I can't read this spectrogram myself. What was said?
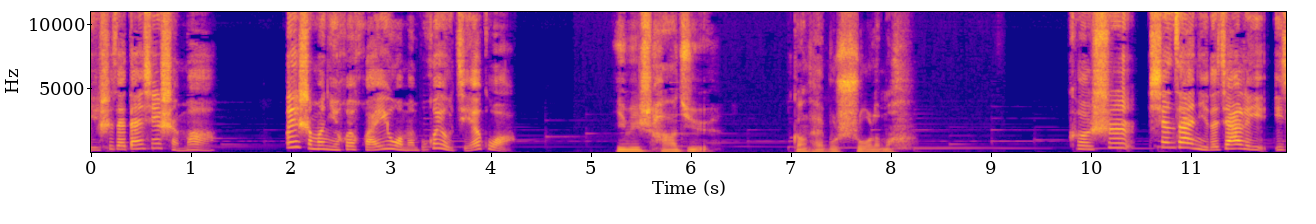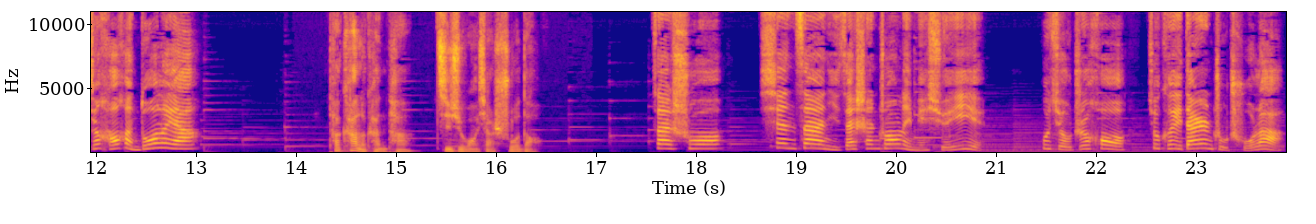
你是在担心什么？为什么你会怀疑我们不会有结果？”因为差距，刚才不说了吗？可是现在你的家里已经好很多了呀。他看了看他。继续往下说道：“再说，现在你在山庄里面学艺，不久之后就可以担任主厨了。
